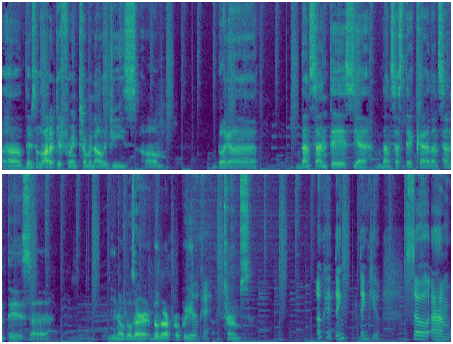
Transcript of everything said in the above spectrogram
Uh, there's a lot of different terminologies, um, but uh, danzantes, yeah, danza azteca, danzantes. Uh, you know, those are those are appropriate okay. terms. Okay, thank thank you. So um,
